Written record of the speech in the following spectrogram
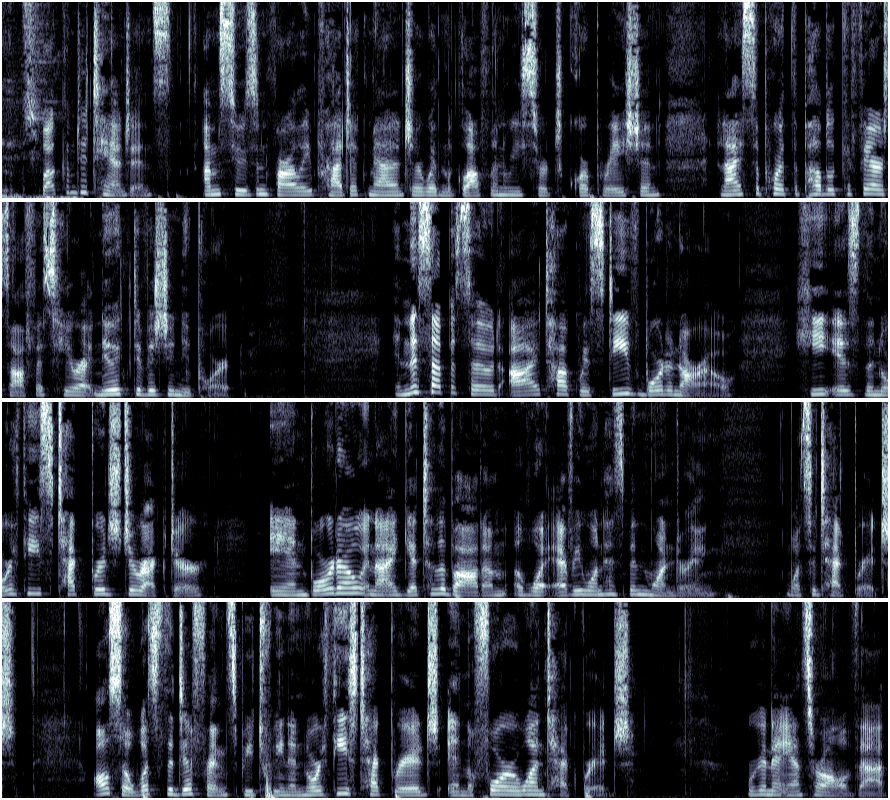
Tangents. Welcome to Tangents. I'm Susan Farley, Project Manager with McLaughlin Research Corporation, and I support the Public Affairs Office here at NUWC Division Newport. In this episode, I talk with Steve Bordonaro. He is the Northeast Tech Bridge Director, and Bordo and I get to the bottom of what everyone has been wondering what's a tech bridge? Also, what's the difference between a Northeast Tech Bridge and the 401 Tech Bridge? We're going to answer all of that.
